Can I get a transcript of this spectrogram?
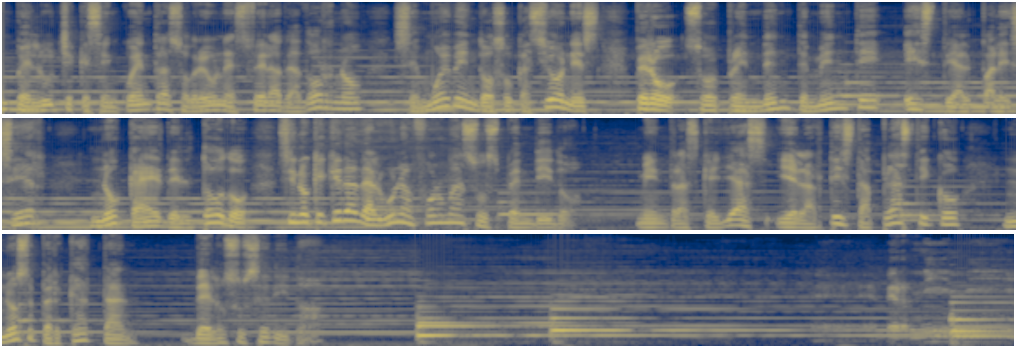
Un peluche que se encuentra sobre una esfera de adorno se mueve en dos ocasiones, pero sorprendentemente este al parecer no cae del todo, sino que queda de alguna forma suspendido, mientras que Jazz y el artista plástico no se percatan de lo sucedido. Eh, Bernini,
